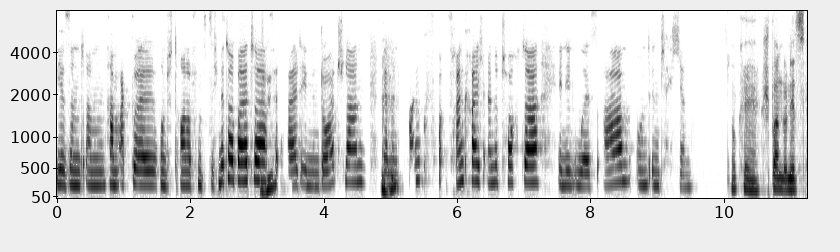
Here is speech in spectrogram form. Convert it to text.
Wir sind, ähm, haben aktuell rund 350 Mitarbeiter, mhm. verteilt eben in Deutschland. Wir mhm. haben in Frank Frankreich eine Tochter, in den USA und in Tschechien. Okay, spannend. Und jetzt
